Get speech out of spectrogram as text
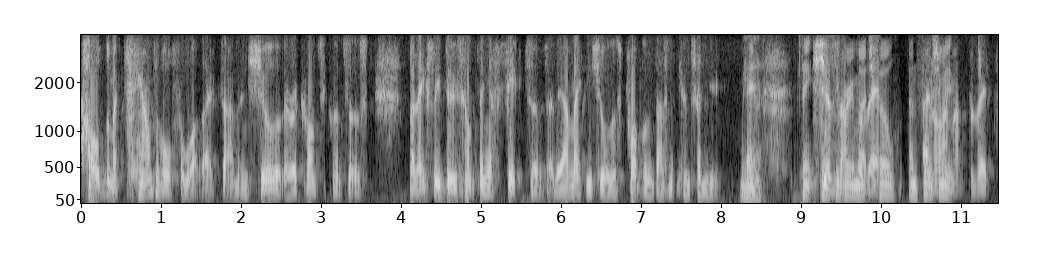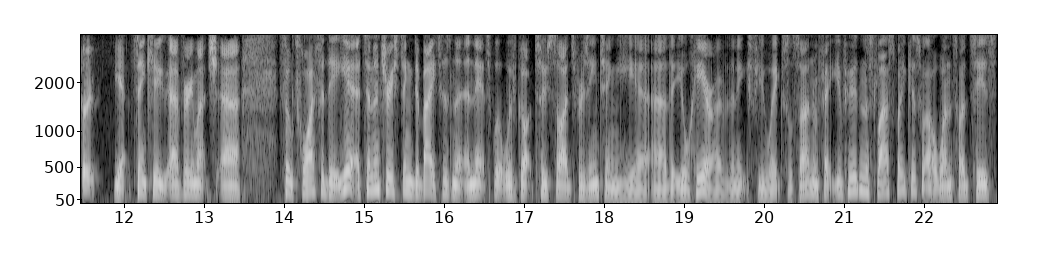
Hold them accountable for what they've done, ensure that there are consequences, but actually do something effective about making sure this problem doesn't continue. Yeah. And Thank, thank you very much, that, Phil. Unfortunately, and I'm up to that too. Yeah, thank you uh, very much, uh, Phil Twyford there. Yeah, it's an interesting debate, isn't it? And that's what we've got two sides presenting here uh, that you'll hear over the next few weeks or so. And in fact, you've heard in this last week as well. One side says,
